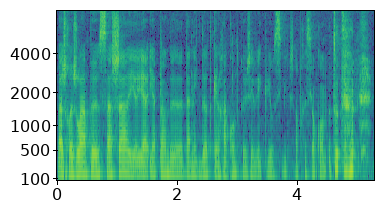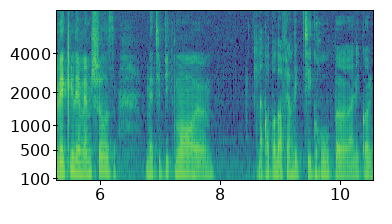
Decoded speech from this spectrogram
bah, je rejoins un peu Sacha. Il y, a, plein d'anecdotes qu'elle raconte que j'ai vécues aussi. J'ai l'impression qu'on a toutes vécu les mêmes choses. Mais typiquement, euh, bah, quand on doit faire les petits groupes euh, à l'école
